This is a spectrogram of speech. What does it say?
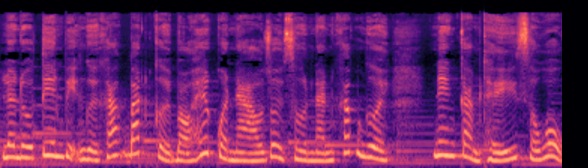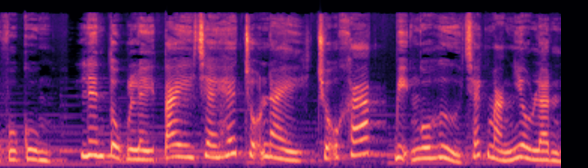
Lần đầu tiên bị người khác bắt cởi bỏ hết quần áo rồi sờ nắn khắp người nên cảm thấy xấu hổ vô cùng. Liên tục lấy tay che hết chỗ này, chỗ khác, bị ngô hử trách mắng nhiều lần.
